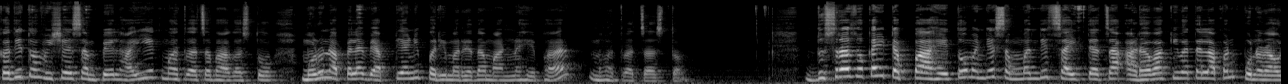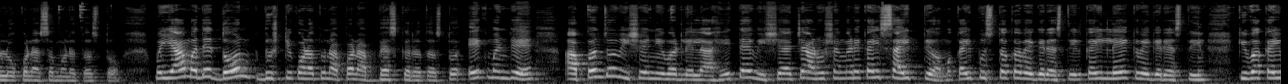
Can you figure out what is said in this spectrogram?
कधी तो विषय संपेल हाही एक महत्त्वाचा भाग असतो. म्हणून आपल्याला व्याप्ती आणि परिमर्यादा मांडणं हे फार महत्त्वाचं असतं. दुसरा जो काही टप्पा आहे तो म्हणजे संबंधित साहित्याचा आढावा किंवा त्याला आपण पुनरावलोकन असं म्हणत असतो. मग यामध्ये दोन दृष्टिकोनातून आपण अभ्यास करत असतो. एक म्हणजे आपण जो विषय निवडलेला आहे त्या विषयाच्या अनुषंगाने काही साहित्य मग काही पुस्तकं वगैरे असतील काही लेख वगैरे असतील किंवा काही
